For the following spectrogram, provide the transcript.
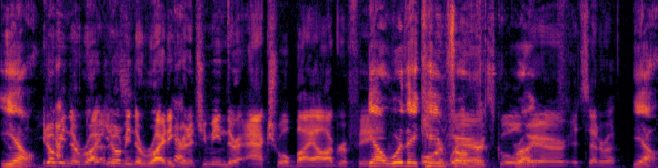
Yeah. You don't mean their ri- you don't mean their writing Yeah. credits, you mean their actual biography? Yeah, where they came born from, where, right. school where, et cetera? Yeah.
